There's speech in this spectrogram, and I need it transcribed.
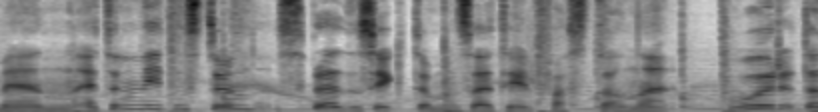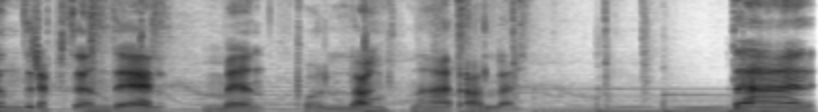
Men etter en liten stund spredde sykdommen seg til fastlandet, hvor den drepte en del, men på langt nær alle. Det er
